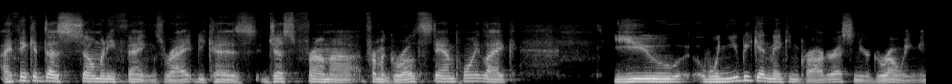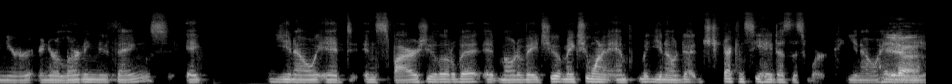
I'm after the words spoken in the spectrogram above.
I think it does so many things, right? Because just from a from a growth standpoint, like you when you begin making progress and you're growing and you're and you're learning new things, it you know it inspires you a little bit. It motivates you. It makes you want to you know check and see hey does this work? You know hey yeah.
